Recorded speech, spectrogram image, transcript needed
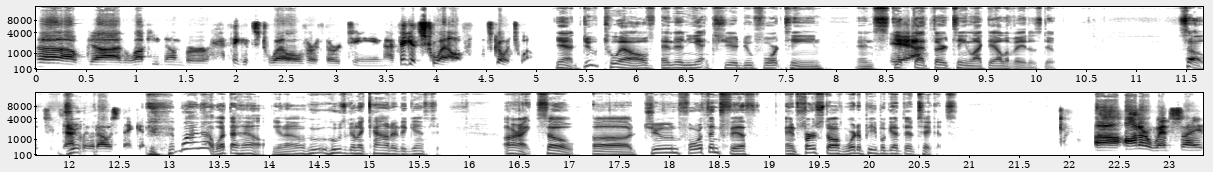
Oh God, lucky number. I think it's twelve or thirteen. I think it's twelve. Let's go with twelve. Yeah, do twelve, and then next year do fourteen, and skip Yeah. that thirteen like the elevators do. So That's exactly Ju- what I was thinking. Why not? What the hell? You know, who who's going to count it against you? All right. So uh, June fourth and fifth. And first off, where do people get their tickets? uh, on our website,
